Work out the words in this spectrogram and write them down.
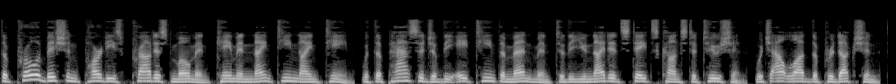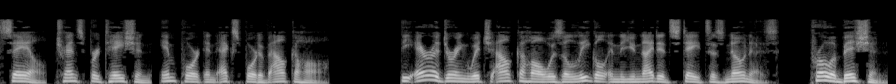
The Prohibition Party's proudest moment came in 1919, with the passage of the 18th Amendment to the United States Constitution, which outlawed the production, sale, transportation, import and export of alcohol. The era during which alcohol was illegal in the United States is known as «prohibition».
